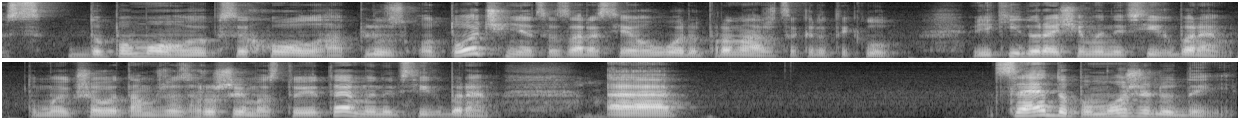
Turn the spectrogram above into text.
з допомогою психолога плюс оточення, це зараз я говорю про наш закритий клуб, в який, до речі, ми не всіх беремо. Тому якщо ви там вже з грошима стоїте, ми не всіх беремо. Е, це допоможе людині.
